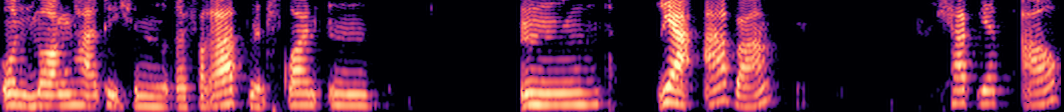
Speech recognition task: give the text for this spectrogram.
und morgen halte ich ein Referat mit Freunden. Mm, ja, aber ich habe jetzt auch,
